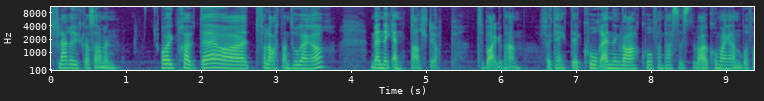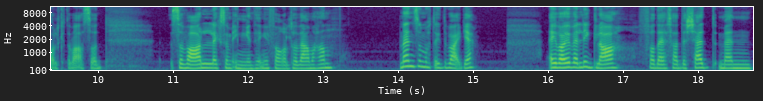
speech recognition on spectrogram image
flere uker sammen. Og jeg prøvde å forlate han to ganger, men jeg endte alltid opp tilbake til han. For jeg tenkte hvor enn jeg var, hvor fantastisk det var, hvor mange andre folk det var, så, så var det liksom ingenting i forhold til å være med han. Men så måtte jeg tilbake. Jeg var jo veldig glad for det som hadde skjedd, men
